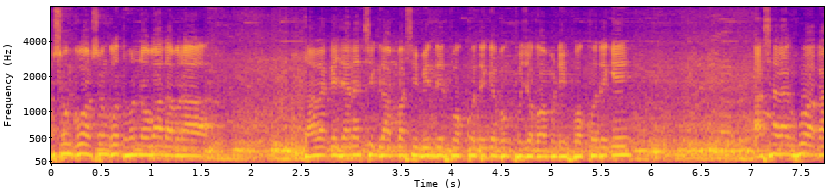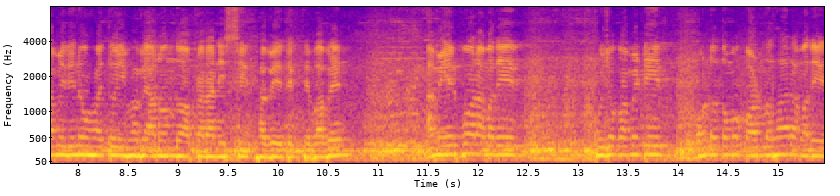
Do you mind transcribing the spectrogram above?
অসংখ্য অসংখ্য ধন্যবাদ আমরা দাদাকে জানাচ্ছি গ্রামবাসী বৃন্দের পক্ষ থেকে এবং পুজো কমিটির পক্ষ থেকে। আশা রাখব আগামী দিনেও হয়তো এইভাবে আনন্দ আপনারা নিশ্চিতভাবে দেখতে পাবেন। আমি এরপর আমাদের পুজো কমিটির অন্যতম কর্ণধার আমাদের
